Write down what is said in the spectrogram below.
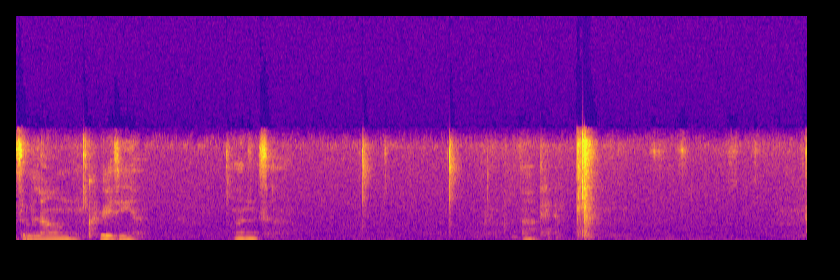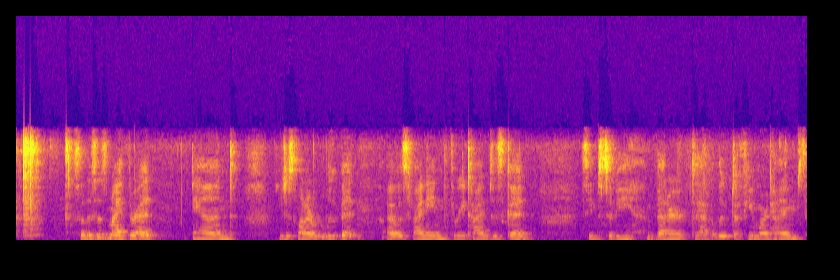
Some long, crazy ones. Okay. So this is my thread and you just want to loop it. I was finding three times as good. Seems to be better to have it looped a few more times.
